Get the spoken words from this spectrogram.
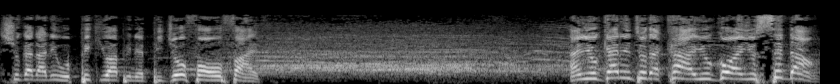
Sugar Daddy will pick you up in a Peugeot 405. And you get into the car, you go and you sit down.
